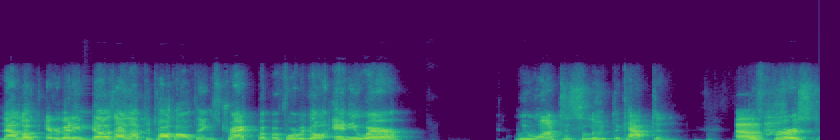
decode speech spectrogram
now, look, everybody knows I love to talk all things Trek, but before we go anywhere, we want to salute the captain. Oh. The first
